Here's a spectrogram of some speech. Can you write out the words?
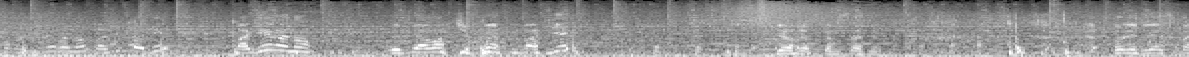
Fais maintenant Vas-y, baguer. Baguer maintenant. Depuis avant, tu vas baguer. Tu reste comme ça. nous. On les laisse pas.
